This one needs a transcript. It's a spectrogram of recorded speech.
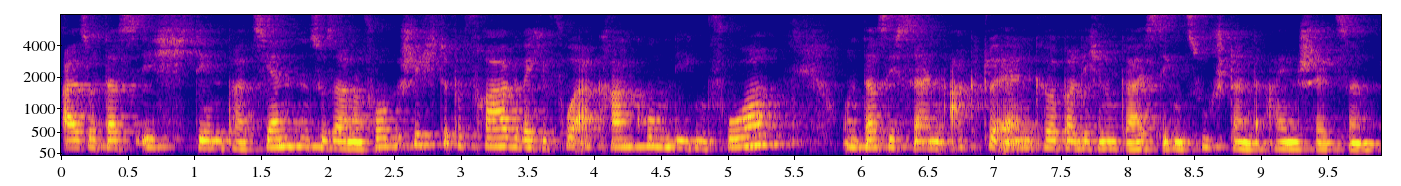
also, dass ich den Patienten zu seiner Vorgeschichte befrage, welche Vorerkrankungen liegen vor und dass ich seinen aktuellen körperlichen und geistigen Zustand einschätze.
